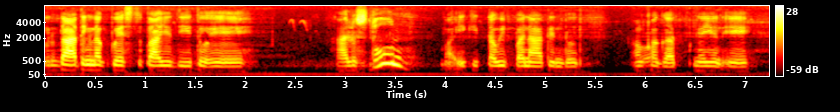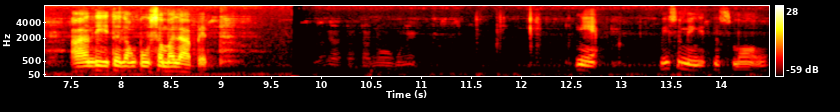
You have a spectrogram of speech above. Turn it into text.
Kung dating nagpwesto tayo dito, eh, halos dun. Maikitawid pa natin doon. Ang kagat ngayon, eh, andito lang po sa malapit. May sumingit na small.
